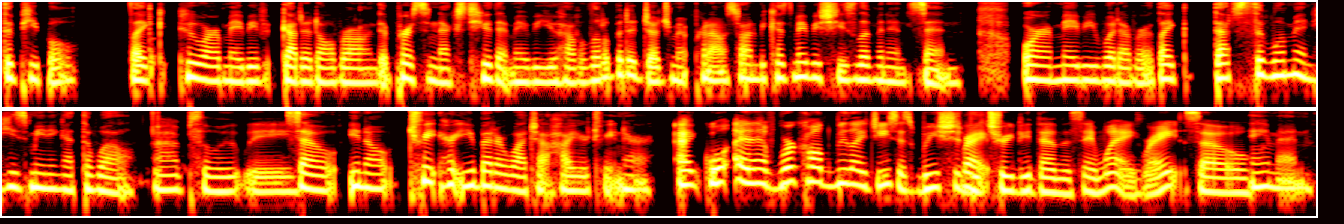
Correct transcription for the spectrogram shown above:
the people like who are maybe got it all wrong. The person next to you that maybe you have a little bit of judgment pronounced on because maybe she's living in sin or maybe whatever. Like that's the woman he's meeting at the well. Absolutely. So, you know, treat her, you better watch out how you're treating her. I, well, and if we're called to be like Jesus, we should be Right. treated them the same way, right? So, Amen.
